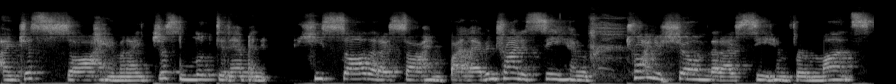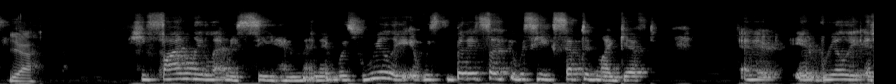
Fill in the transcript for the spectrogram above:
I just saw him and I just looked at him and he saw that I saw him finally. I've been trying to see him, trying to show him that I see him for months. Yeah. He finally let me see him and it was really it was but it's like it was he accepted my gift and it it really it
